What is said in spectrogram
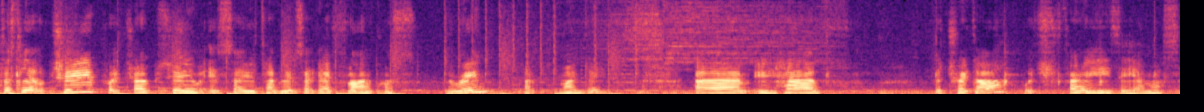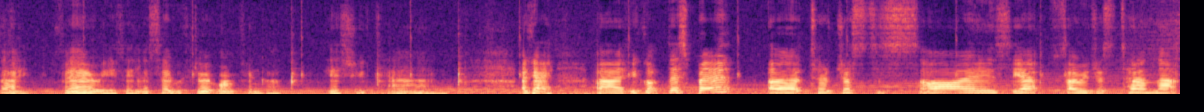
this little tube, which I presume is so your tablets that go flying across the room, like mine do. Um, you have the trigger, which is very easy, I must say. Very easy. Let's say we can do it one finger. Yes, you can. Okay, uh, you've got this bit, uh, to adjust the size yep so we just turn that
